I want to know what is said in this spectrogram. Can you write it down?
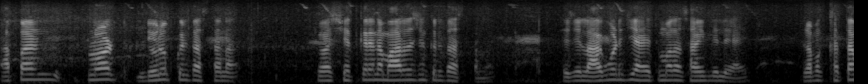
आपण प्लॉट डेव्हलप करीत असताना किंवा शेतकऱ्यांना मार्गदर्शन करीत असताना त्याची लागवड जी आहे तुम्हाला सांगितलेली आहे तर आपण खता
